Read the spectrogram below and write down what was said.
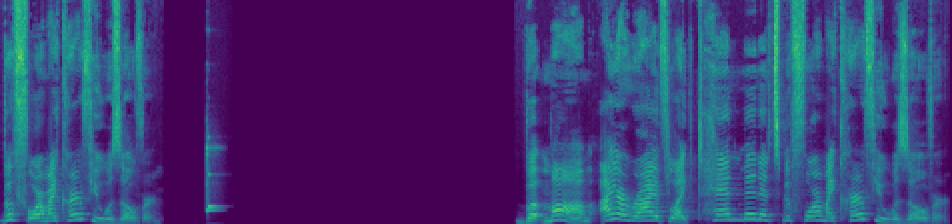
before my curfew was over. But, Mom, I arrived like 10 minutes before my curfew was over.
